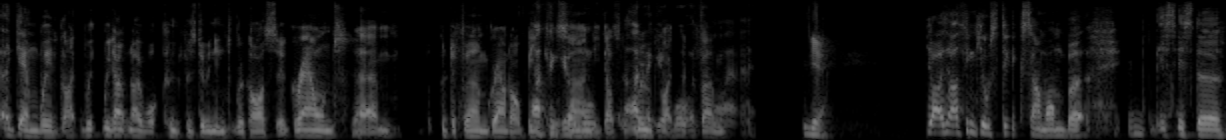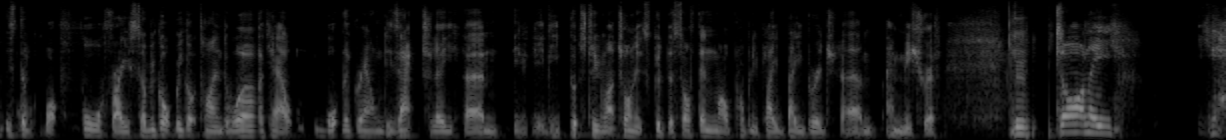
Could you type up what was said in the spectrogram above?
Again, we're like we, we don't know what Cooper's doing in regards to the ground. Um, good to firm ground. I'll be I concerned. walk, He doesn't I move think like walk good firm. tonight. Yeah. Yeah, I, I think he'll stick some on, but it's, it's the it's the what fourth race, so we got we got time to work out what the ground is actually. Um, if, if he puts too much on, it's good to soft. Then I'll probably play Baybridge um, and Mishriff. Johnny, yeah,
